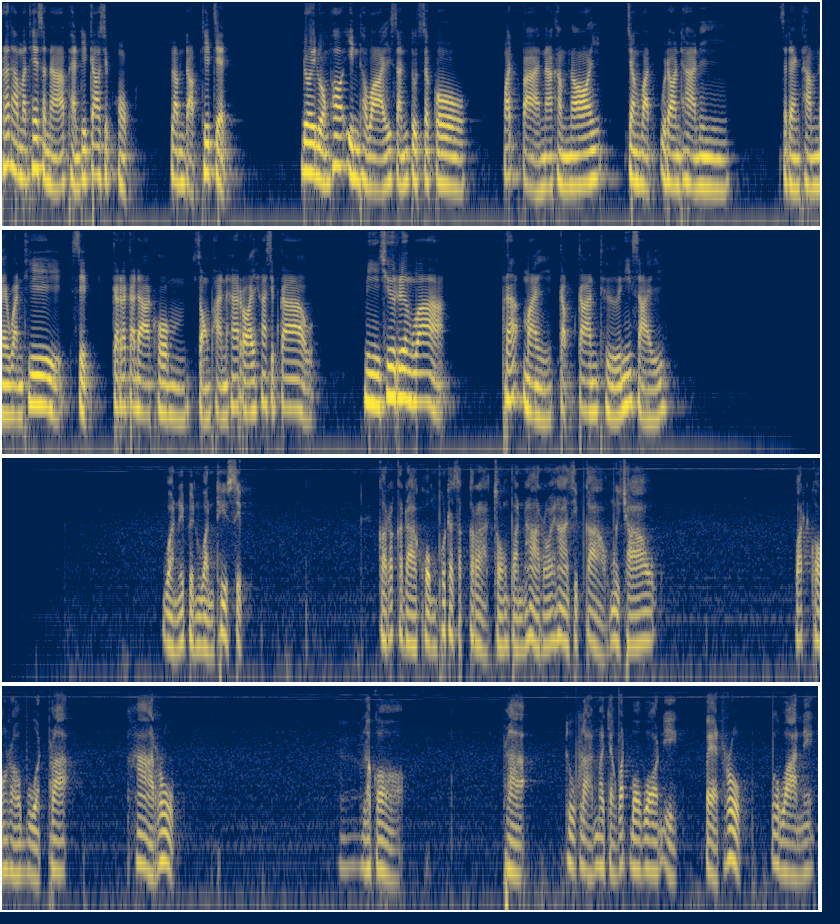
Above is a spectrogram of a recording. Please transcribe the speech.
พระธรรมเทศนาแผ่นที่ 96 ลำดับที่ 7 โดยหลวงพ่ออินถวายสันตุสโก วัดป่านาคำน้อย จังหวัดอุดรธานี แสดงธรรมในวันที่ 10 กรกฎาคม 2559 มีชื่อเรื่องว่า พระใหม่กับการถือนิสัย วันนี้เป็นวันที่ 10 กรกฎาคมพุทธศักราช 2559 เมื่อเช้า วัดของเราบวชพระห้ารูป แล้วก็พระลูกหลานมาจากวัดบวรอีกแปดรูปเมื่อวานนี้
